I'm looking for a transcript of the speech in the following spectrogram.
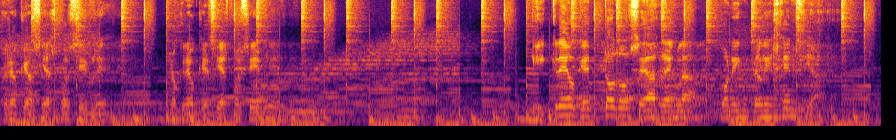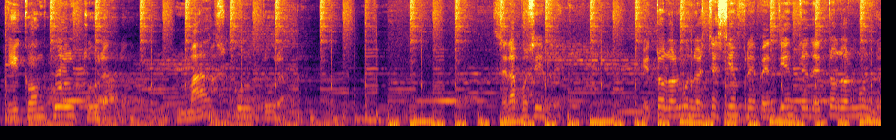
creo que sí es posible. Yo creo que sí es posible. Y creo que todo se arregla con inteligencia y con cultura. Más cultura. ¿Será posible que todo el mundo esté siempre pendiente de todo el mundo?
